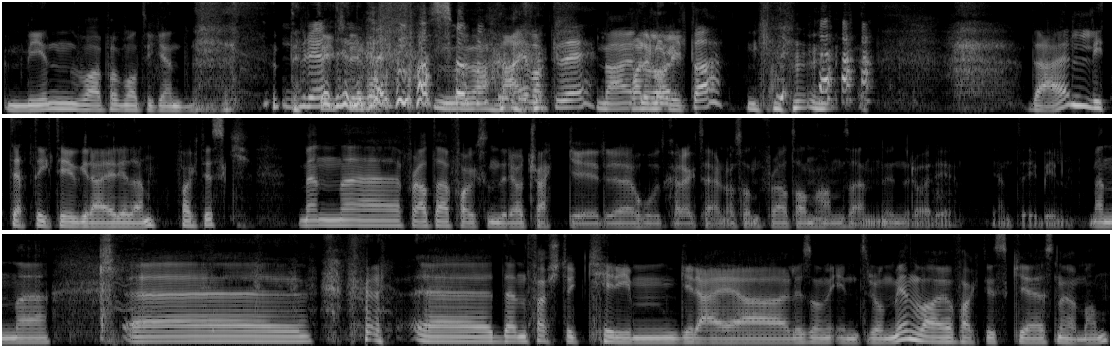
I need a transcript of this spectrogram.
min var på en måte ikke en Brødrene Karamazov. Nei, var ikke det? Nei, var det det Lolita? Det er litt detektivgreier i den, faktisk. Men uh, for at det er folk som driver og tracker uh, hovedkarakteren og sånn, for at han har med seg en underårig jente i bilen. Men uh, eh, eh, den første krimgreia, liksom introen min, var jo faktisk eh, 'Snømannen'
